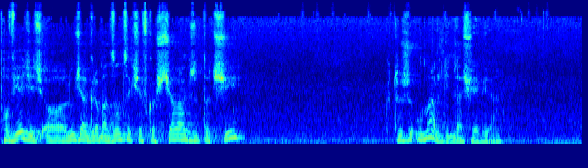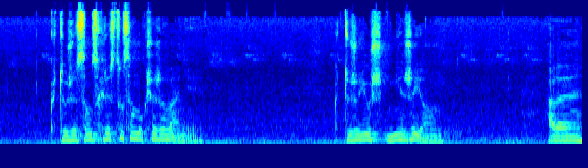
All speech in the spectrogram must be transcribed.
powiedzieć o ludziach gromadzących się w kościołach, że to ci, którzy umarli dla siebie, którzy są z Chrystusem ukrzyżowani, którzy już nie żyją, ale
